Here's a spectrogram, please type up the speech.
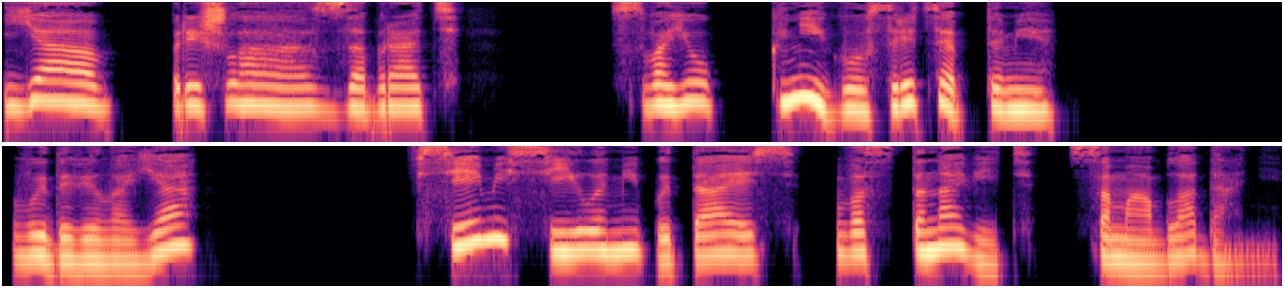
Я пришла забрать свою книгу с рецептами, выдавила я, всеми силами пытаясь восстановить самообладание.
